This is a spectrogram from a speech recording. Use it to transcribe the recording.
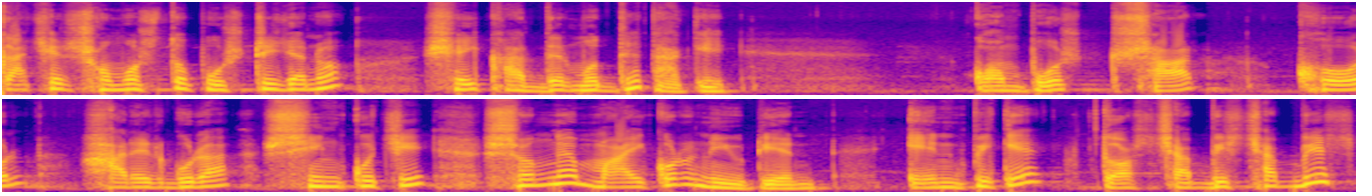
গাছের সমস্ত পুষ্টি যেন সেই খাদ্যের মধ্যে থাকে। কম্পোস্ট সার, খোল, হাড়ের গুঁড়া, শিংকুচি, সঙ্গে মাইক্রো নিউট্রিয়েন্ট এনপিকে দশ ছাব্বিশ ছাব্বিশ,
